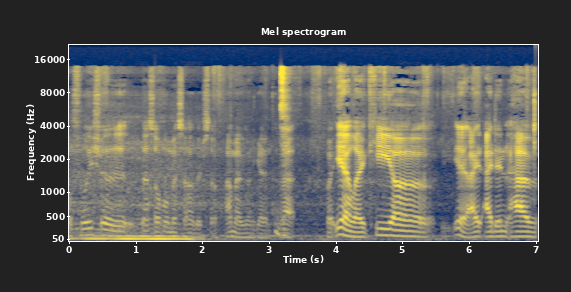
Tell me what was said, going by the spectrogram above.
Well, Felicia, that's a whole mess of other stuff. I'm not going to get into that. But yeah, like he, uh, yeah, I, I didn't have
